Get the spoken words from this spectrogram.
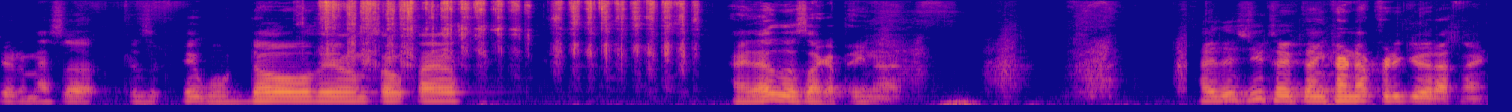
care to mess up because it will dull them so fast. Hey, that looks like a peanut. Hey, this YouTube thing turned out pretty good, I think.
